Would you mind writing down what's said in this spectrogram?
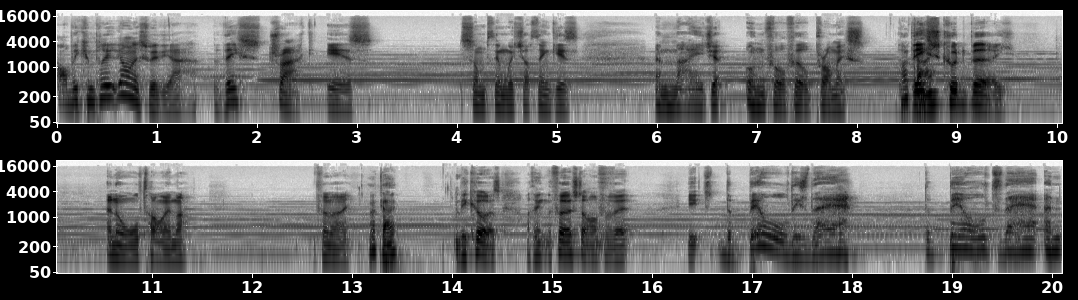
I'll be completely honest with you. This track is something which I think is a major unfulfilled promise. Okay. This could be an all timer for me Okay. because I think the first half of it, it's the build is there, the build's there, and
